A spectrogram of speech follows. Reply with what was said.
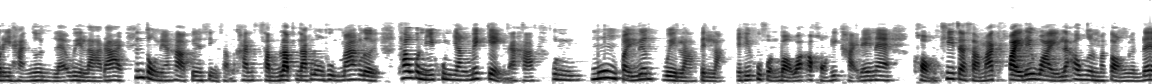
บริหารเงินและเวลาได้ ซึ่งตรงนี้ค่ะเป็นสิ่งสำคัญสำหรับนักลงทุนมากเลย ถ้าวันนี้คุณยังไม่เก่งนะคะ คุณมุ่งไปเรื่องเวลาเป็นหลักอย่างที่ครูฝนบอกว่าเอาของที่ขายได้แน่ ของที่จะสามารถไปได้ไว และเอาเงินมาต่อเงินได้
